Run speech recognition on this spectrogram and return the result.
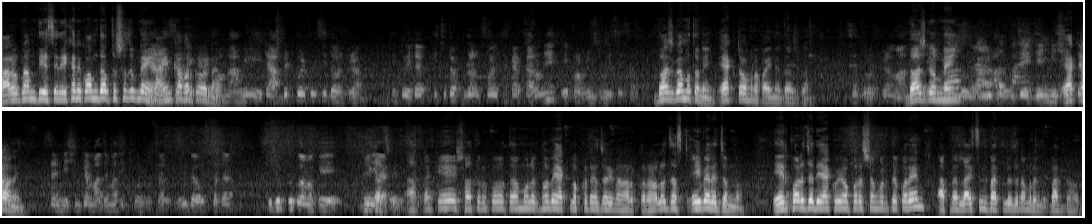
বারো গ্রাম দিয়েছেন এখানে কম দেওয়ার তো সুযোগ নেই আইন কভার করে না। আমি এটা আপডেট করে ফেলছি দশ গ্রাম। কিন্তু এটা কিছুটা পুরান ফয়েল থাকার কারণে এই প্রবলেমটা হয়েছে স্যার। দশ গ্রামও তো নেই একটাও আমরা পাই না দশ গ্রাম দশ গ্রাম নেই। একটাও নেই। স্যার মেশিনটা মাঝে মাঝে করব স্যার? ওই ব্যবস্থাটা সুযোগটুকু আমাকে ঠিক আছে। আপনাকে সতর্কতামূলক ভাবে এক লক্ষ টাকা জরিমানা আরোপ করা হলো জাস্ট এইবারের জন্য। এরপরে যদি একই অপরাধ সংগঠিত করেন আপনার লাইসেন্স বাতিলের জন্য আমরা বাধ্য হব।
